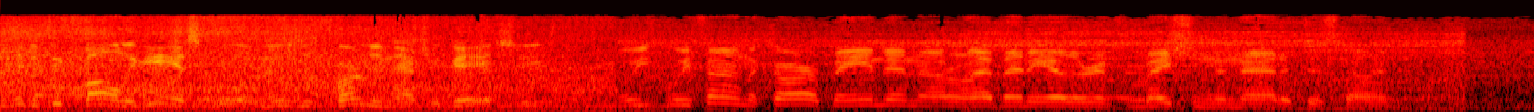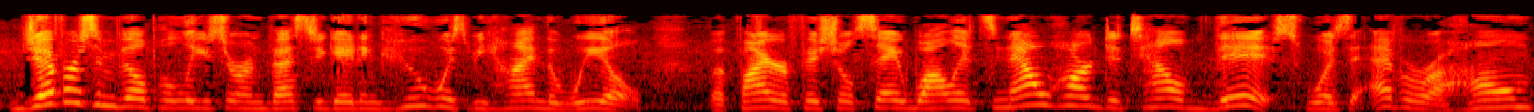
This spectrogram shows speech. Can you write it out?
it hit a big ball of gas going. It was just burning natural gas. See? We, we found the car abandoned. I don't have any other information than that at this time. Jeffersonville police are investigating who was behind the wheel, but fire officials say while it's now hard to tell this was ever a home,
